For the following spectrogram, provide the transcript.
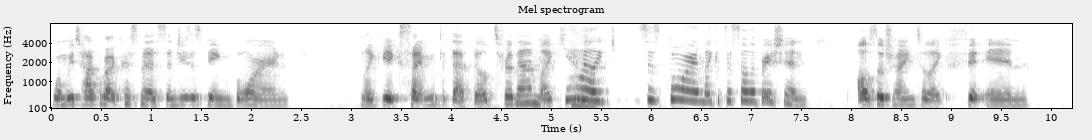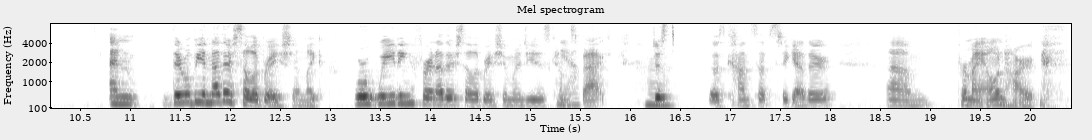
when we talk about Christmas and Jesus being born, like the excitement that that builds for them, like yeah, Mm. like Jesus is born, like it's a celebration. Also trying to like fit in, and there will be another celebration. Like we're waiting for another celebration when Jesus comes Yeah. back. Hmm. Just those concepts together um, for my own heart,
